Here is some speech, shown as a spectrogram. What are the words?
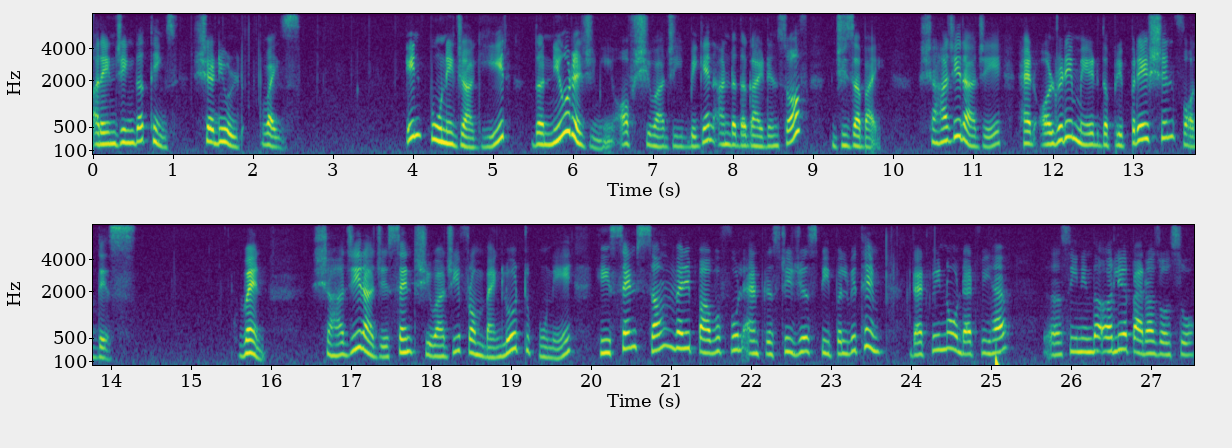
arranging the things, scheduled wise. In Pune Jagir, the new regime of Shivaji began under the guidance of Jizabai. Shahaji Raje had already made the preparation for this. When Shahaji Raje sent Shivaji from Bangalore to Pune, he sent some very powerful and prestigious people with him that we know that we have uh, seen in the earlier paras also.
